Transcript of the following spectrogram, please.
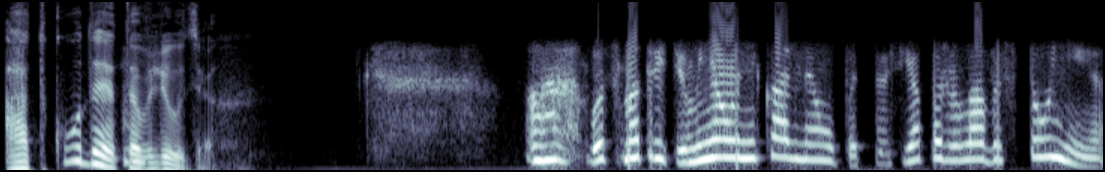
А откуда это в людях? А, вот смотрите, у меня уникальный опыт. То есть я пожила в Эстонии,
